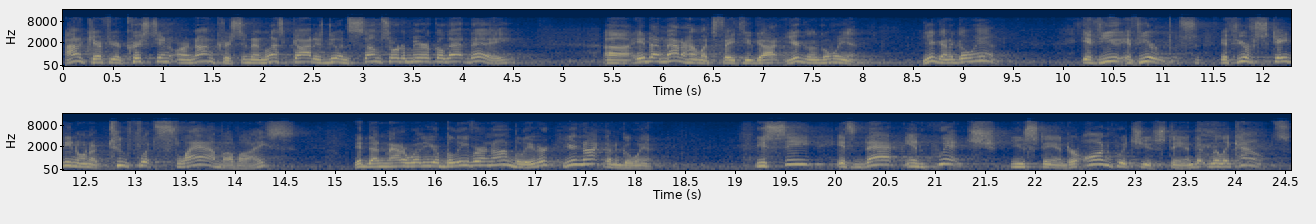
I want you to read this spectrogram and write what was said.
I don't care if you're a Christian or a non Christian, unless God is doing some sort of miracle that day, uh, it doesn't matter how much faith you got, you're going to go in. You're going to go in. If, you, if, you're, if you're skating on a two foot slab of ice, it doesn't matter whether you're a believer or non believer, you're not going to go in. You see, it's that in which you stand or on which you stand that really counts.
